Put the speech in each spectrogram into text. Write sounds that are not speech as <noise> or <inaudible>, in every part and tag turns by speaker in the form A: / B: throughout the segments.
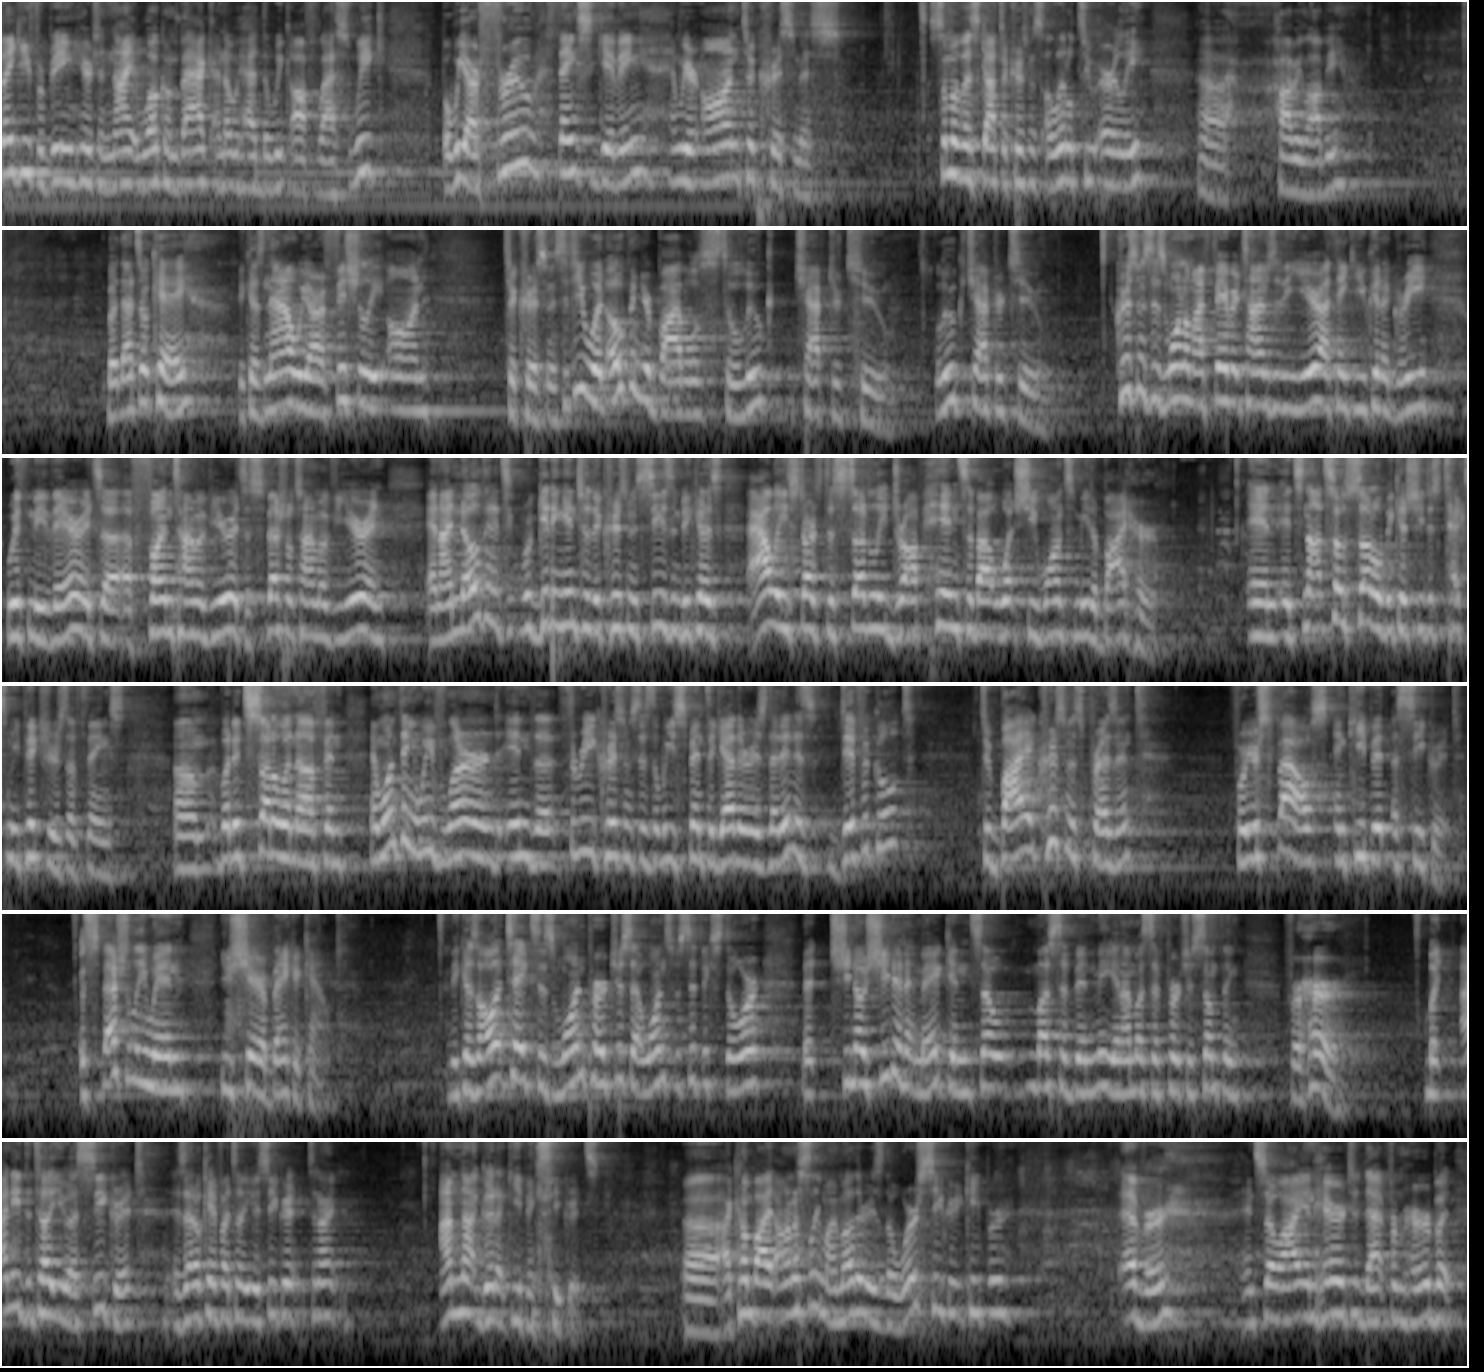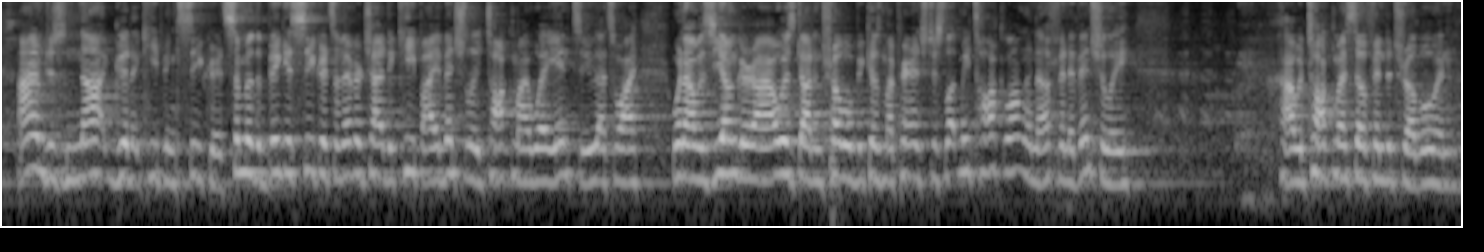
A: thank you for being here tonight. Welcome back. I know we had the week off last week, but we are through Thanksgiving and we are on to Christmas. Some of us got to Christmas a little too early, uh, Hobby Lobby. But that's okay because now we are officially on to Christmas. If you would open your Bibles to Luke chapter 2. Luke chapter 2. Christmas is one of my favorite times of the year. I think you can agree with me there. It's a, a, fun time of year, it's a special time of year. And, and I know that it's, we're getting into the Christmas season because Allie starts to subtly drop hints about what she wants me to buy her. And it's not so subtle because she just texts me pictures of things. Um, but it's subtle enough. And, and one thing we've learned in the three Christmases that we've spent together is that it is difficult to buy a Christmas present for your spouse and keep it a secret, especially when you share a bank account. Because all it takes is one purchase at one specific store that she knows she didn't make, and so must have been me, and I must have purchased something for her. But I need to tell you a secret. Is that okay if I tell you a secret tonight? I'm not good at keeping <laughs> secrets. Uh, I come by it honestly. My mother is the worst secret keeper ever. And so I inherited that from her, but I'm just not good at keeping secrets. Some of the biggest secrets I've ever tried to keep, I eventually talked my way into. That's why when I was younger, I always got in trouble because my parents just let me talk long enough, and eventually I would talk myself into trouble, and,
